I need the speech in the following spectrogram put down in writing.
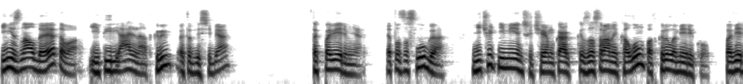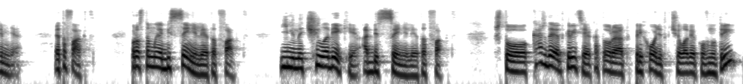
и не знал до этого, и ты реально открыл это для себя, так поверь мне, это заслуга ничуть не меньше, чем как засраный Колумб открыл Америку. Поверь мне, это факт. Просто мы обесценили этот факт именно человеки обесценили этот факт, что каждое открытие, которое от, приходит к человеку внутри,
